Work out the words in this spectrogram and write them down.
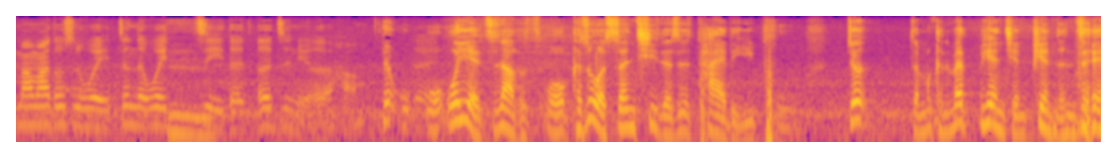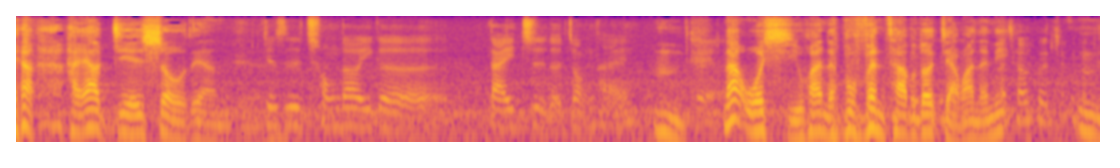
妈妈都是为真的为自己的儿子女儿好。对，对我我也知道，可是我可是我生气的是太离谱，就。怎么可能被骗钱骗成这样，还要接受这样子？就是冲到一个呆滞的状态。嗯，对。那我喜欢的部分差不多讲完了，你嗯，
